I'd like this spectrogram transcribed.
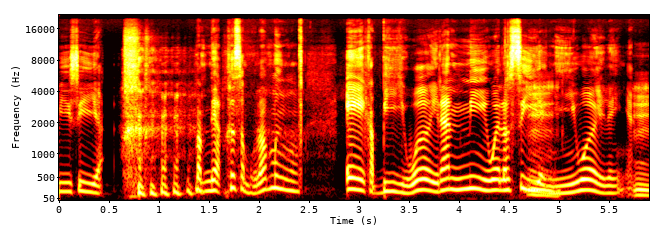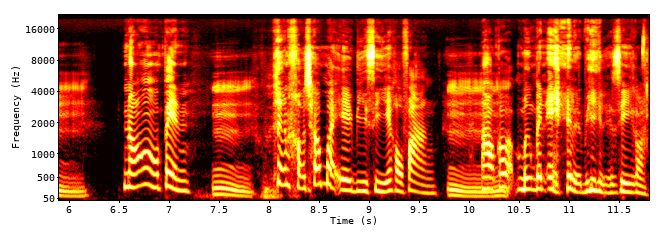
B C อะแบบเนี้ยคือสมมติว่ามึง A กับ B เว้ยนั่นนี่เว้ยแล้ว C อย่างนี้เว้ยอะไรอย่างเงี้ยอืมน้องเขาเป็นอืมเพื่อนเขาชอบมา A B C ให้เขาฟังอืมเราก็แบบมึงเป็น A หรือ B หรือ C ก่อน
